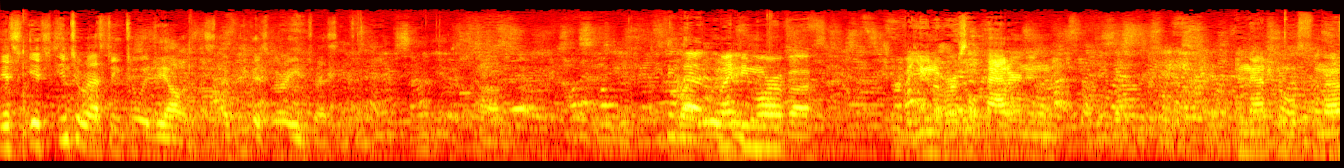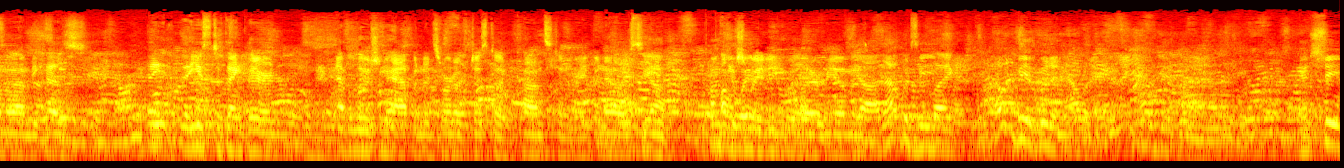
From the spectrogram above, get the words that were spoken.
It's it's interesting to a geologist. I think it's very interesting to me. Um, I think that might be more of a sort of a universal pattern in in natural phenomenon because they, they used to think their evolution happened at sort of just a constant rate, but now they see punctuated equilibrium. Yeah, that would be like that would be a good analogy. That would be a good analogy. And see,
